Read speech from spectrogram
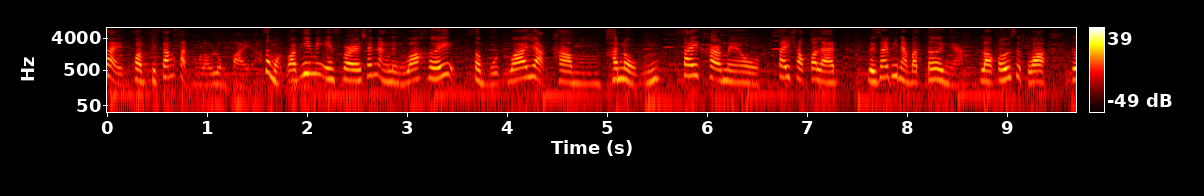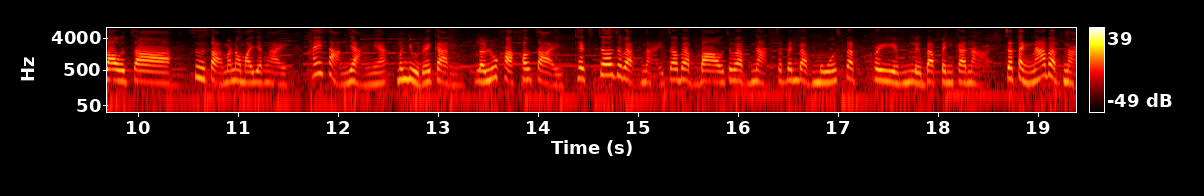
ใส่ความคิดสร้างสรรค์ของเราลงไปอะสมมติว่าพี่มีอินสปิเรชันอย่างหนึ่งว่าเฮ้ยสมมติว่าอยากทำขนมไส้คาราเมลไส้ช็อกโกแลต หรือไส้พีนัทบัตเตอร์อย่างเงี้ยเราก็รู้สึกว่าเราจะสื่อสารมันออกมายังไง ให้ 3 อย่างเนี้ยมันอยู่ด้วยกัน แล้วลูกค้าเข้าใจ t e x t อร์จะแบบไหนจะแบบเบาจะแบบหนักจะเป็นแบบมูสแบบครีม หรือแบบเป็นกานาจะแต่งหน้าแบบไหน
